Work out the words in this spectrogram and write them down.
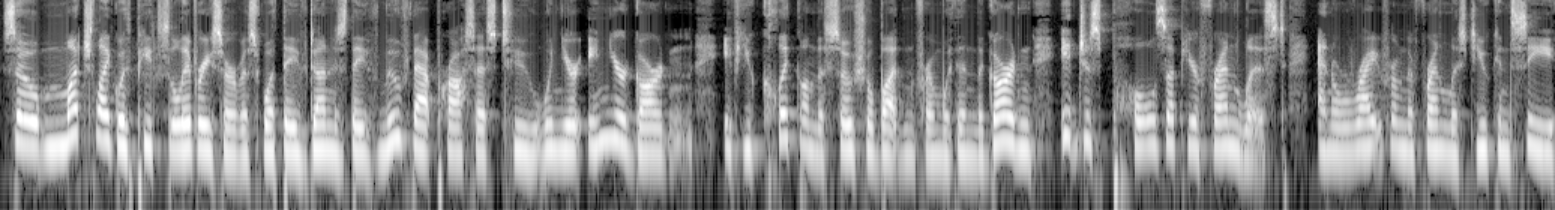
So much like with Pete's delivery service, what they've done is they've moved that process to when you're in your garden, if you click on the social button from within the garden, it just pulls up your friend list, and right from the friend list, you can see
